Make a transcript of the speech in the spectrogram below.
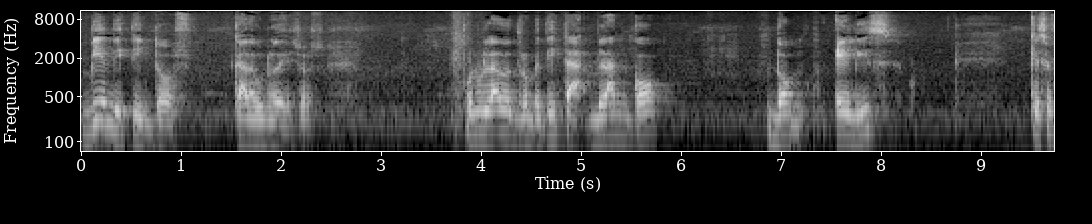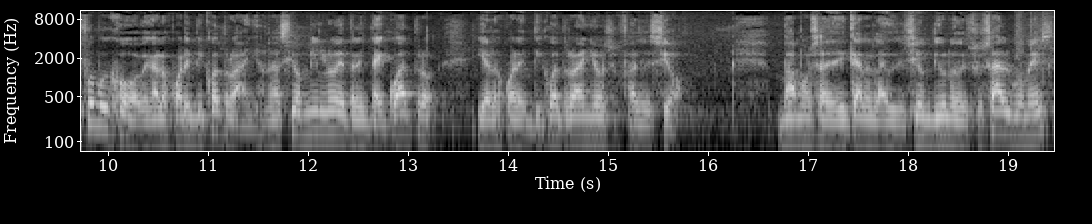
bien distintos cada uno de ellos. Por un lado el trompetista blanco Don Ellis, que se fue muy joven, a los 44 años, nació en 1934 y a los 44 años falleció. Vamos a dedicar la audición de uno de sus álbumes,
